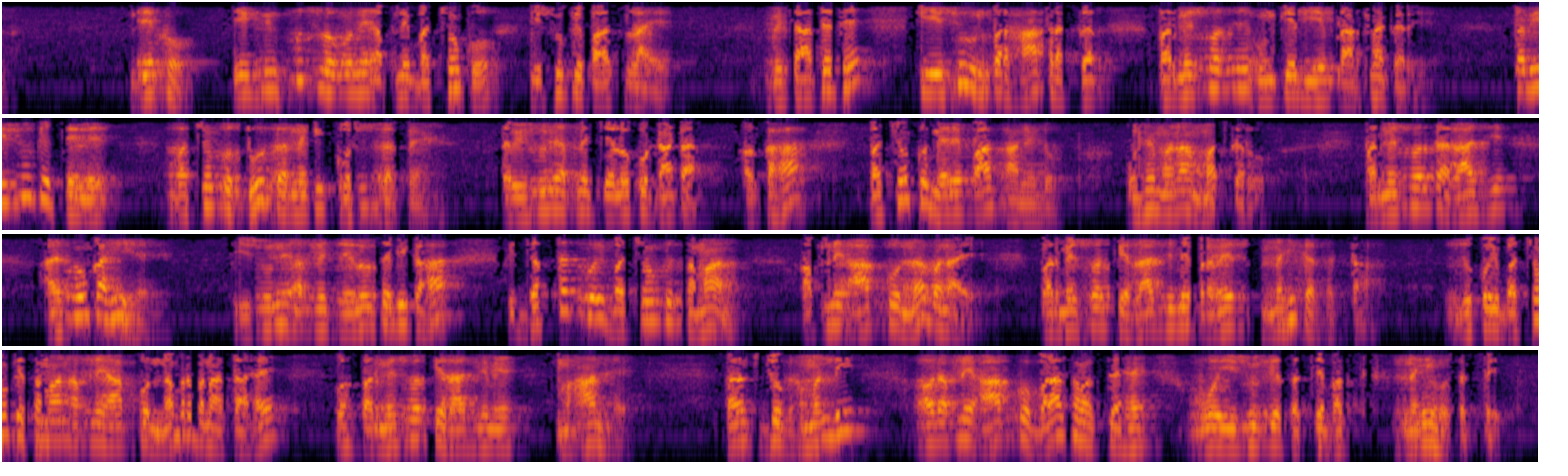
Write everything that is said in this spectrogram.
देखो, एक दिन कुछ लोगों ने अपने बच्चों को यीशु के पास लाए। वे चाहते थे कि यीशु उन पर हाथ रखकर परमेश्वर से उनके लिए प्रार्थना करे। तब यीशु के चेले बच्चों को दूर करने की कोशिश करते हैं। तब यीशु ने अपने चेलों को डांटा और कहा, बच्चों को मेरे पास आने दो, उन्हें मना मत करो। परमेश्वर का राज्य ऐसों का ही है। यीशु ने अपने चेलों से भी कहा कि जब तक कोई बच्चों के समान अपने आप को न बनाए, परमेश्वर के राज्य में प्रवेश नहीं कर सकता। जो कोई बच्चों के समान अपने आप को नम्र बनाता है, वह परमेश्वर के राज्य में महान है। परंतु जो घमंडी और अपने आप को बड़ा समझते हैं, वो यीशु के सच्चे भक्त नहीं हो सकते।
